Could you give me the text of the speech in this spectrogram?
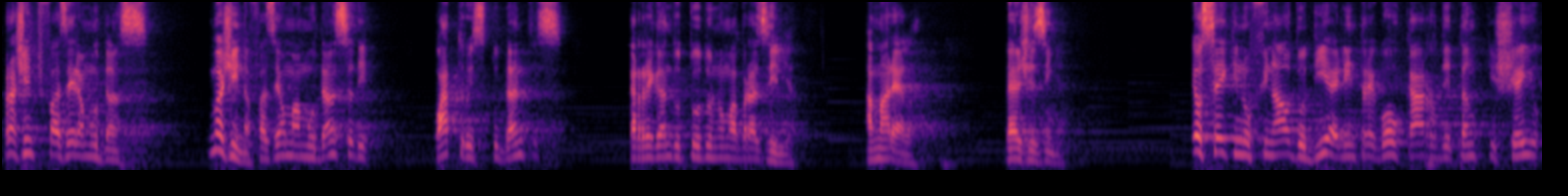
para a gente fazer a mudança. Imagina, fazer uma mudança de quatro estudantes carregando tudo numa Brasília amarela, begezinha. Eu sei que no final do dia ele entregou o carro de tanque cheio.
